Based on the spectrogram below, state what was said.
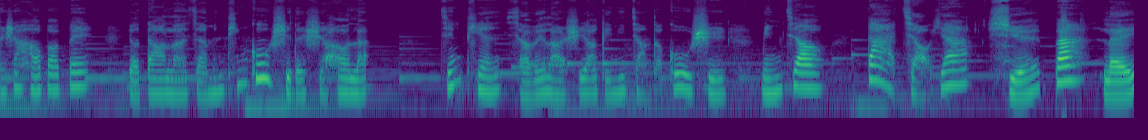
晚上好，宝贝，又到了咱们听故事的时候了。今天小薇老师要给你讲的故事名叫《大脚丫学芭蕾》。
